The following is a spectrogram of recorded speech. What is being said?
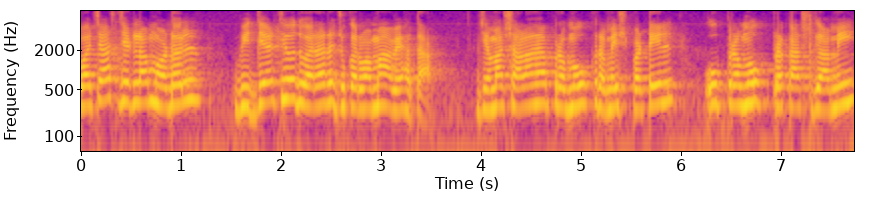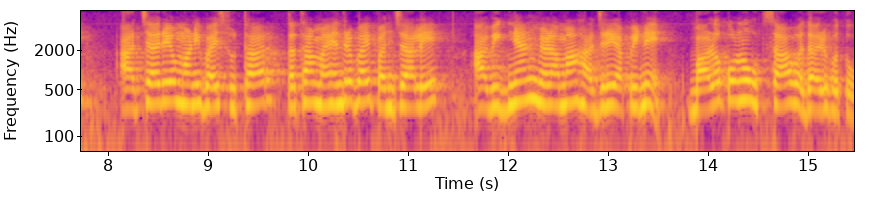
પચાસ જેટલા મોડલ વિદ્યાર્થીઓ દ્વારા રજૂ કરવામાં આવ્યા હતા. જેમાં શાળાના પ્રમુખ રમેશ પટેલ, ઉપપ્રમુખ પ્રકાશ ગામી, આચાર્ય મણિભાઈ સુથાર તથા મહેન્દ્રભાઈ પંચાલે આ વિજ્ઞાન મેળામાં હાજરી આપીને બાળકોનો ઉત્સાહ વધાર્યો હતો.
